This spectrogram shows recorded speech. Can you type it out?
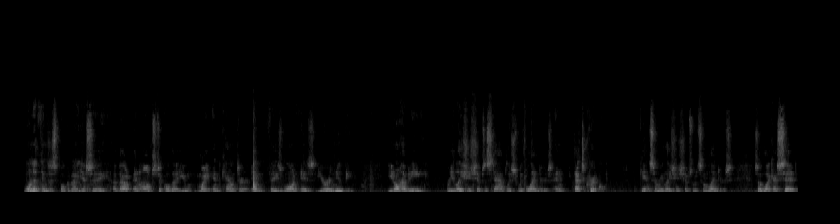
One of the things I spoke about yesterday about an obstacle that you might encounter in phase one is you're a newbie. you don't have any relationships established with lenders, and that's critical. Getting some relationships with some lenders. So, like I said,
